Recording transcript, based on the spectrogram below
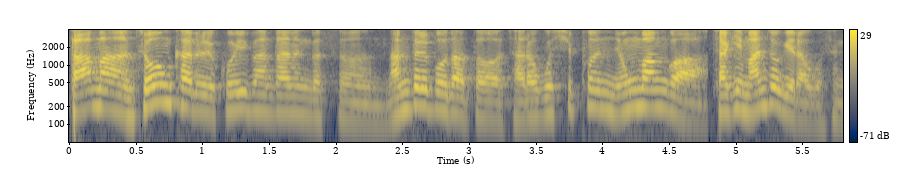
다만 좋은 칼을 구입한다는 것은 남들보다 더 잘하고 싶은 욕망과 자기 만족이라고 생각합니다.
